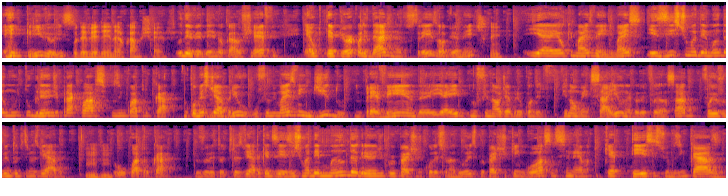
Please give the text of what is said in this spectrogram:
É, incrível isso. O DVD ainda é o carro-chefe. O DVD ainda é o carro-chefe. É o que tem a pior qualidade, né, dos três, obviamente. Sim. E é, é o que mais vende. Mas existe uma demanda muito grande para clássicos em 4K. No começo de abril, o filme mais vendido em pré-venda, e aí no final de abril, quando ele finalmente saiu, né, quando ele foi lançado, foi o Juventude Transviada. Uhum. O 4K do Juventude Transviada. Quer dizer, existe uma demanda grande por parte de colecionadores, por parte de quem gosta de cinema, quer ter esses filmes em casa,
